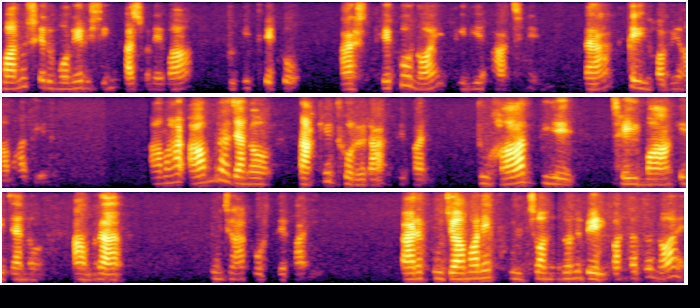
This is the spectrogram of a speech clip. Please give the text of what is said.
মানুষের মনের সিংহাসনে মা, তুমি থেকো। আর থেকো নয়, তিনি আছেন। রাখতেই হবে আমাদের। আমার, আমরা যেন তাকে ধরে রাখতে পারি। দু হাত দিয়ে সেই মাকে যেন আমরা পূজা করতে পারি। তার পূজা মানে ফুল চন্দন, বেলপাতা তো নয়,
